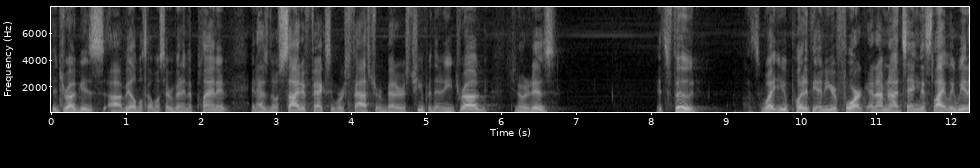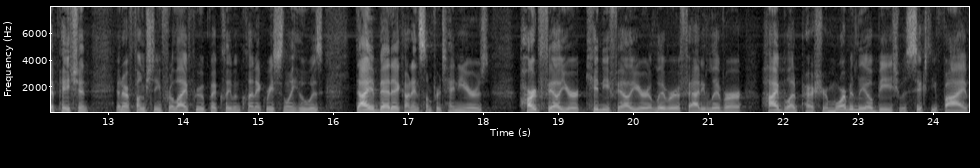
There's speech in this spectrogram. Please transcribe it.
The drug is uh, available to almost everybody on the planet. It has no side effects. It works faster and better. It's cheaper than any drug. Do you know what it is? It's food. It's what you put at the end of your fork. And I'm not saying this lightly. We had a patient in our Functioning for Life group at Cleveland Clinic recently who was diabetic on insulin for 10 years, heart failure, kidney failure, liver, fatty liver, high blood pressure, morbidly obese. She was 65.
